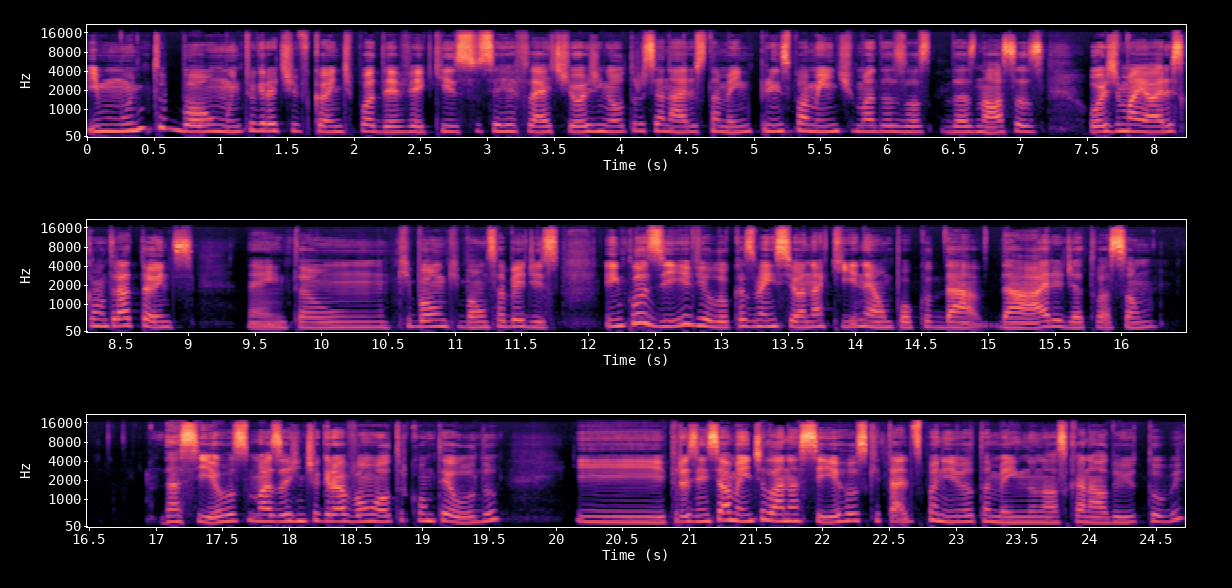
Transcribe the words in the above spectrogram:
E muito bom, muito gratificante poder ver que isso se reflete hoje em outros cenários também, principalmente uma das, das nossas hoje maiores contratantes. Né? Então, que bom, que bom saber disso. Inclusive, o Lucas menciona aqui né, um pouco da, da área de atuação da Cirrus, mas a gente gravou um outro conteúdo e presencialmente lá na Cirrus, que está disponível também no nosso canal do YouTube.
